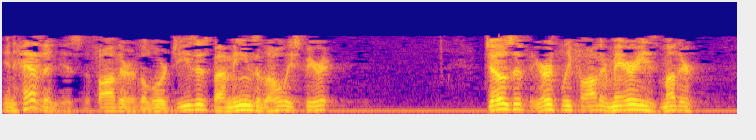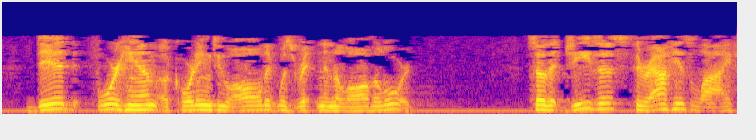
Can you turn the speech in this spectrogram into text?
in heaven is the father of the Lord Jesus by means of the Holy Spirit. Joseph, the earthly father, Mary, his mother, did for him according to all that was written in the law of the Lord. So that Jesus, throughout his life,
